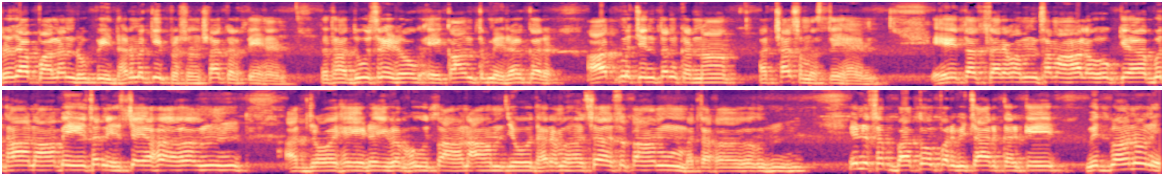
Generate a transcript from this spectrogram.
प्रजा पालन रूपी धर्म की प्रशंसा करते हैं। तथा दूसरे लोग एकांत में रहकर आत्मचिंतन करना अच्छा समझते हैं। एक तत्सर्व समालोक्य बुधाना बेस निश्चय। अद्रोहेण भूतानाम जो धर्म सताम मत। इन सब बातों पर विचार करके विद्वानों ने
